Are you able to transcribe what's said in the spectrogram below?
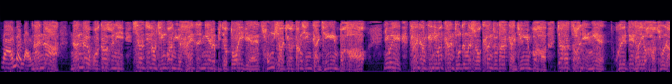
男的男的。男的，男的，我告诉你，像这种情况，女孩子念的比较多一点，从小就要当心感情运不好。因为台长给你们看图腾的时候，看出她感情运不好，叫她早点念，会对她有好处的。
